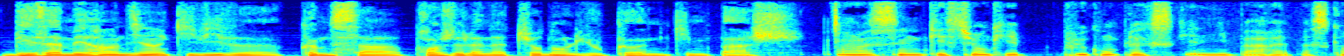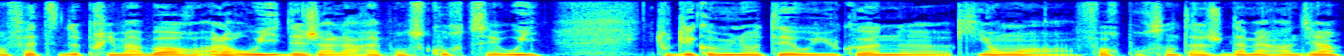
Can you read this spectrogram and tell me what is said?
des Amérindiens qui vivent comme ça, proches de la nature dans le Yukon, Kim Pache? C'est une question qui est plus complexe qu'elle n'y paraît, parce qu'en fait, de prime abord, alors oui, déjà, la réponse courte, c'est oui. Toutes les communautés au Yukon euh, qui ont un fort pourcentage d'Amérindiens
